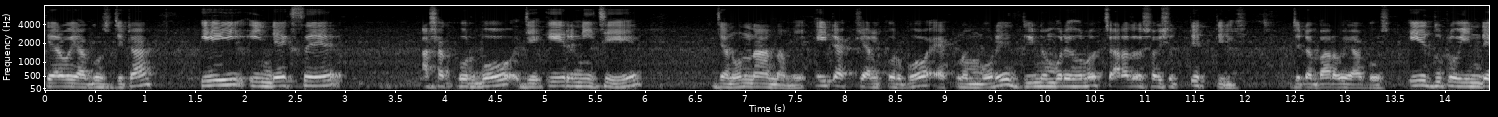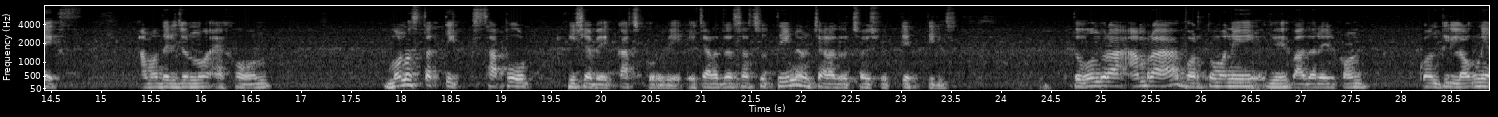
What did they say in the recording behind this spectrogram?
তেরোই আগস্ট, যেটা এই ইন্ডেক্সে আশা করব যে এর নিচে যেন না নামে। এইটা খেয়াল করব এক নম্বরে। দুই নম্বরে হলো চার হাজার ছয়শো তেত্রিশ, যেটা বারোই আগস্ট। এ দুটো ইন্ডেক্স আমাদের জন্য এখন মনস্তাত্ত্বিক সাপোর্ট হিসাবে কাজ করবে। এই চার হাজার সাতশো তিন এবং চার হাজার ছয়শো তেত্রিশ। তো বন্ধুরা, আমরা বর্তমানে যে বাজারের ক্রান্তির লগ্নে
